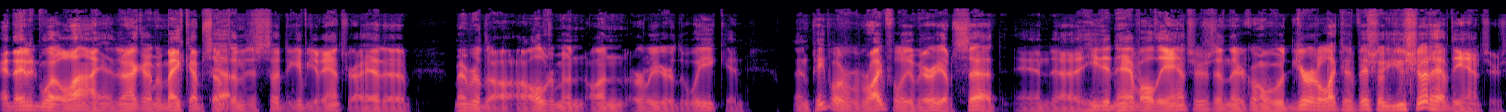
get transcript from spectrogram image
And they didn't want to lie. They're not going to make up something just to give you an answer. I had a member of the uh, alderman on earlier the week, and and people are rightfully very upset. And uh, he didn't have all the answers, and they're going, "Well, you're an elected official. You should have the answers."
